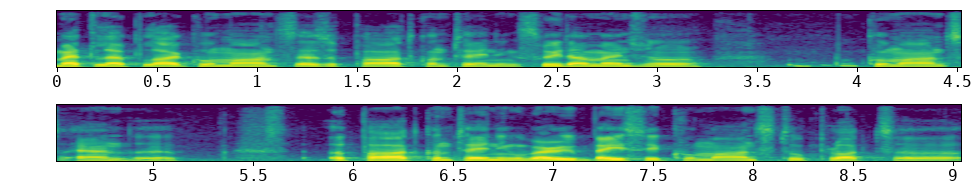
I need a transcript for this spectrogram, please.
MATLAB-like commands. There's a part containing three-dimensional commands and uh, a part containing very basic commands to plot uh,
